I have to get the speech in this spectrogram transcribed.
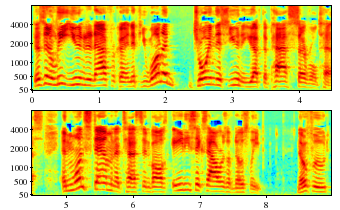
There's an elite unit in Africa, and if you want to join this unit, you have to pass several tests. And one stamina test involves 86 hours of no sleep, no food,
